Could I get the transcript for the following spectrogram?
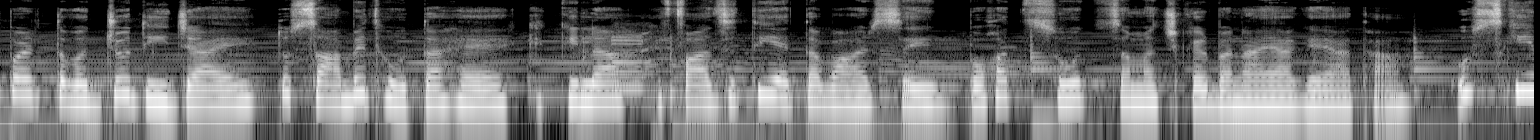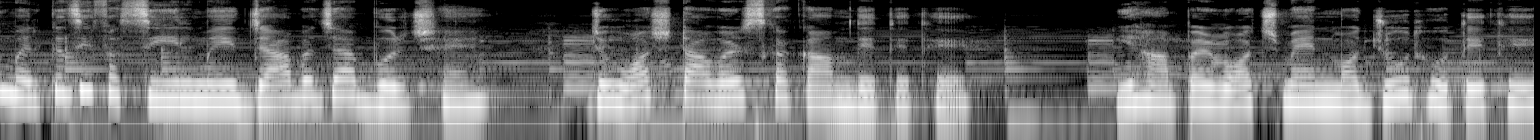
पर तवज्जो दी जाए तो साबित होता है कि किला हिफाजती एतबार से बहुत सोच समझ कर बनाया गया था। उसकी मरकज़ी फसील में जा बजा बुर्ज हैं, जो वॉच टावर्स का काम देते थे। यहाँ पर वॉचमैन मौजूद होते थे,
